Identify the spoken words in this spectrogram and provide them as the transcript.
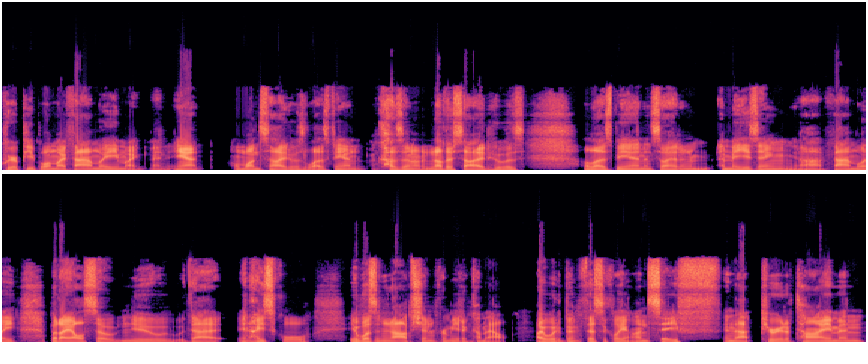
queer people in my family. My an aunt on one side who was a lesbian, a cousin on another side who was a lesbian. And so I had an amazing uh, family. But I also knew that in high school, it wasn't an option for me to come out. I would have been physically unsafe in that period of time in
